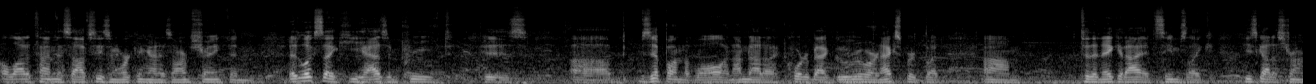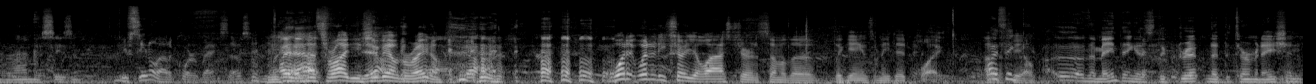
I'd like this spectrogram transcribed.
a lot of time this offseason working on his arm strength, and it looks like he has improved his uh, zip on the ball. And I'm not a quarterback guru or an expert, but um, to the naked eye, it seems like he's got a stronger arm this season. You've seen a lot of quarterbacks, though. So. I have. That's right. You should be able to rate him. what, what did he show you last year in some of the, the games when he did play on I the think field? uh, the main thing is the grit and the determination,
